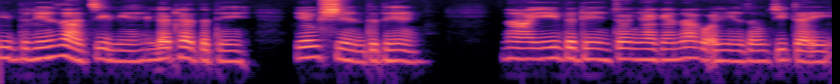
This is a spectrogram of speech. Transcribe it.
ဒီသတင်းစာကြည့်လျင်လက်ထက်သတင်းရုပ်ရှင်သတင်းနာရီသတင်းကြော်ညာကဏ္ဍကိုအရင်ဆုံးကြည့်တတ်၏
